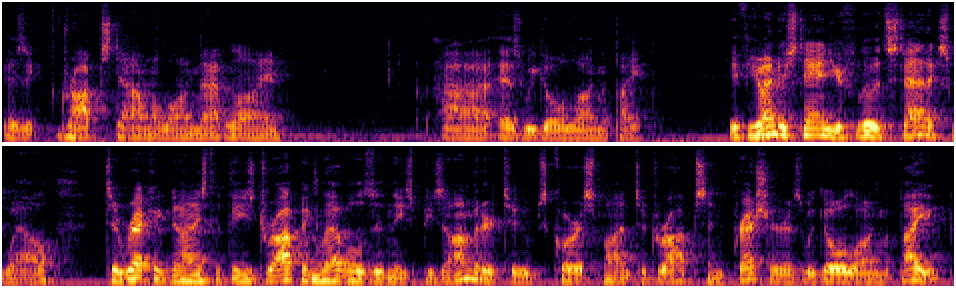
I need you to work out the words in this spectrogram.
as it drops down along that line uh, as we go along the pipe. If you understand your fluid statics well, to recognize that these dropping levels in these piezometer tubes correspond to drops in pressure as we go along the pipe,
